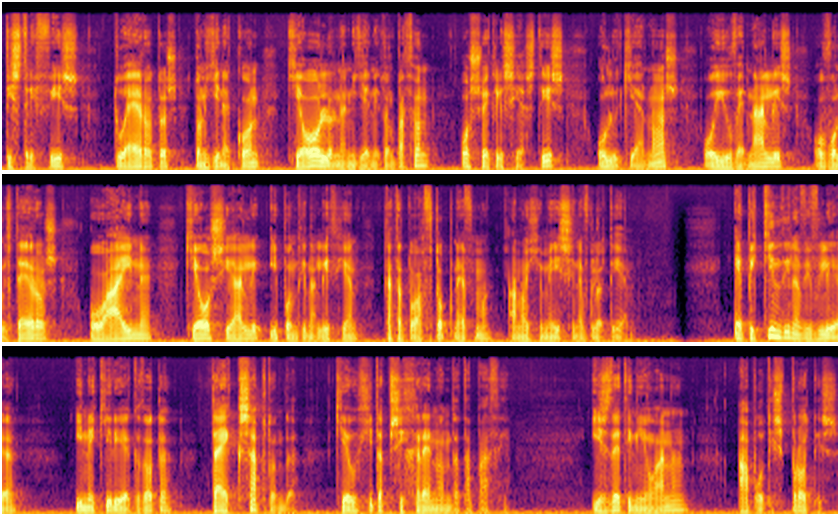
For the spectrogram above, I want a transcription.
της τρυφής, του έρωτος, των γυναικών και όλων εν γέννη των παθών, όσο ο εκκλησιαστής, ο Λουκιανός, ο Ιουβενάλης, ο Βολτέρος, ο Άινε και όσοι άλλοι είπαν την αλήθεια κατά το αυτό πνεύμα, αν όχι με ίση ευγλωτία. Επικίνδυνα βιβλία είναι, κύριε εκδότα, τα εξάπτοντα και ουχή τα ψυχραίνοντα τα πάθη. Εις δε την Ιωάνναν, από τις πρώτης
